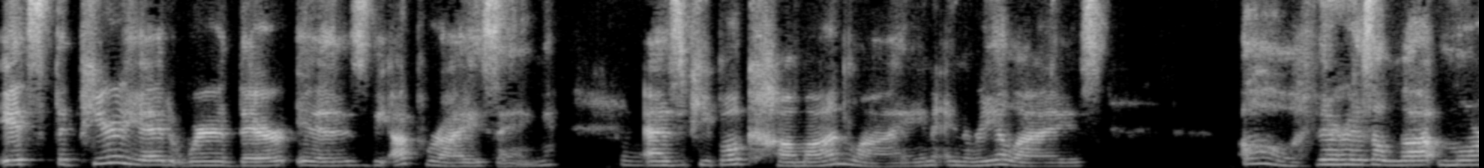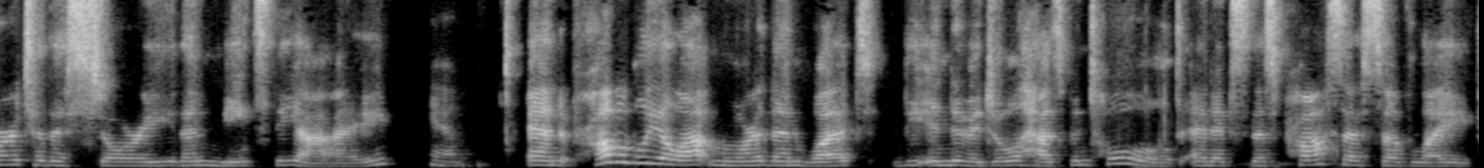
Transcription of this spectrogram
it's the period where there is the uprising mm-hmm. as people come online and realize oh, there is a lot more to this story than meets the eye. Yeah. And probably a lot more than what the individual has been told. And it's this process of like,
